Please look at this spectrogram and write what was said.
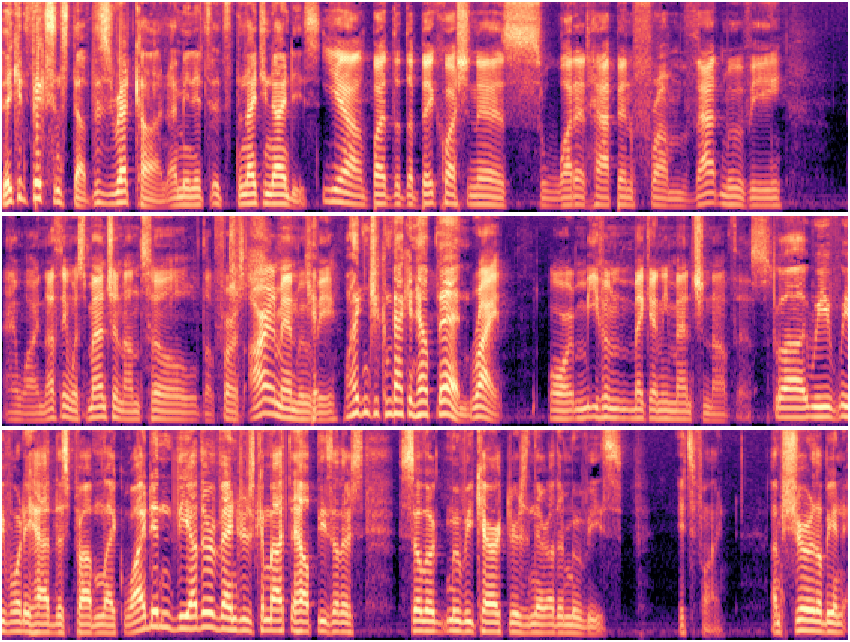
They can fix some stuff. This is retcon. I mean, it's it's the 1990s. Yeah, but the, the big question is what had happened from that movie and why nothing was mentioned until the first Iron Man movie. Why didn't you come back and help then? Right. Or even make any mention of this. Well, we've we've already had this problem. Like, why didn't the other Avengers come out to help these other s- solo movie characters in their other movies? It's fine. I'm sure there'll be an,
